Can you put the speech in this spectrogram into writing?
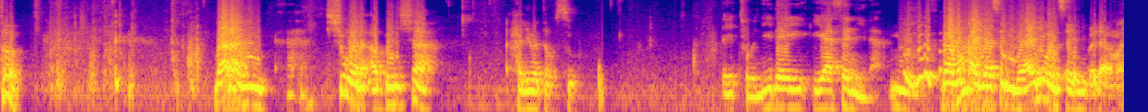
To. Ba na yin shi wani abin sha Halima ta fi so? Eh to ni dai ya sani na. Da mamma ya sani ne ai ni ban sani ba dama.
